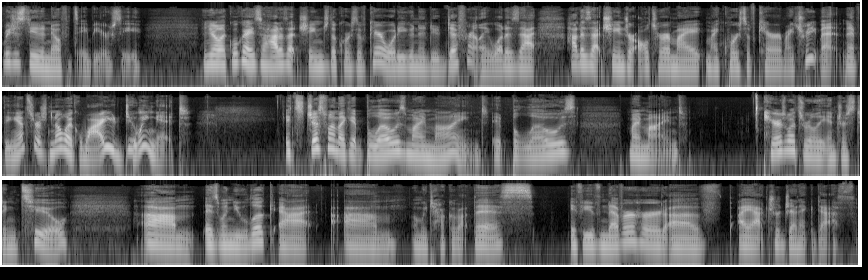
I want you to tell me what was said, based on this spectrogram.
We just need to know if it's A, B, or C. And you're like, okay, so how does that change the course of care? What are you going to do differently? What is that, how does that change or alter my, my course of care or my treatment? And if the answer is no, like, why are you doing it? It's just when, like, it blows my mind. It blows my mind. Here's what's really interesting too, um, is when you look at, um, we talk about this, if you've never heard of iatrogenic death,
